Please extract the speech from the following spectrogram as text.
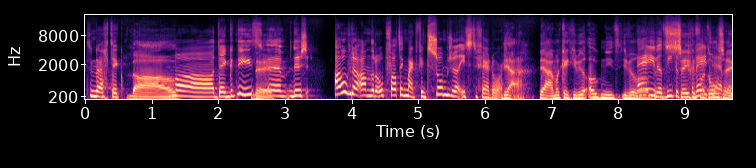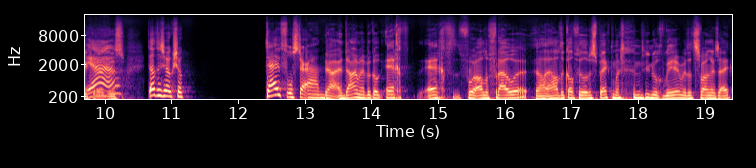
Toen dacht ik, Nou, oh, denk het niet. Nee. Ehm, dus overal andere opvatting, maar ik vind soms wel iets te ver doorgaan. ja, ja, maar kijk, je wil ook niet, je wil Nee, wel je wilt niet op je zeker voor het geweten hebben. onzekere. Ja, Dus, dat is ook zo duivels eraan. ja, en daarom heb ik ook echt, echt voor alle vrouwen had ik al veel respect, maar nu nog meer met het zwanger zijn.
